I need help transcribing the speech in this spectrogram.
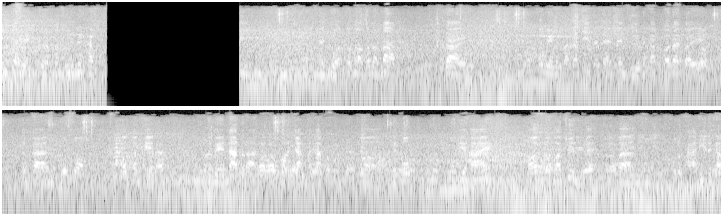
ที่ได้เหตุเกิดเมื่อคืนนะครับที่ในตรวจสนสำราญราชได้เข้าเวรปฏิบัติหน้าที่ตั้งแต่เที่ยงคืนนะครับ ก็ได้ไป ทำการตรวจสอบป้องกันเหตุนะครับบริเวณหน้าตลาดบริจักนะครับ ก็ได้พบผู้เสียหายร้องขอความช่วยเหลือว่าผู้ต้องหานี้นะครับ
